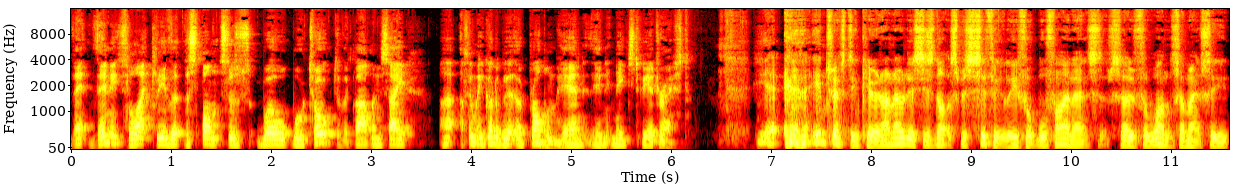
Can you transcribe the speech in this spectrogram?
then it's likely that the sponsors will will talk to the club and say, "I think we've got a bit of a problem here, and it needs to be addressed." Yeah, interesting, Kieran. I know this is not specifically football finance, so for once, I'm actually,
